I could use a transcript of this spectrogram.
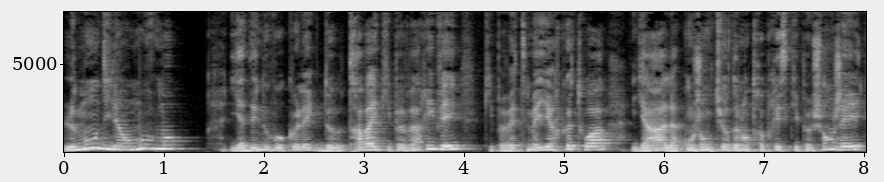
Le monde, il est en mouvement. Il y a des nouveaux collègues de travail qui peuvent arriver, qui peuvent être meilleurs que toi. Il y a la conjoncture de l'entreprise qui peut changer.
